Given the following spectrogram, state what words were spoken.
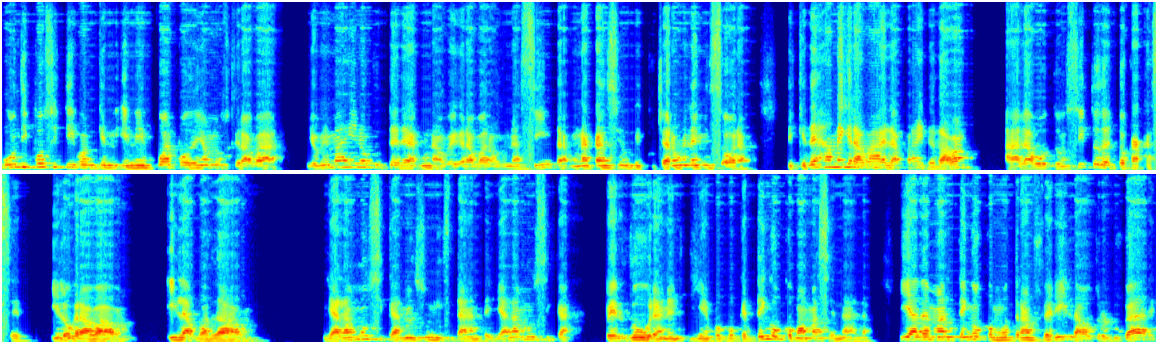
un dispositivo en, el cual podríamos grabar. Yo me imagino que ustedes alguna vez grabaron una cinta, una canción que escucharon en la emisora y que déjame grabarla, y le daban a la botoncito del tocacassette y lo grababan y la guardaban. Ya la música no es un instante, ya la música perdura en el tiempo porque tengo como almacenarla y además tengo como transferirla a otros lugares.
